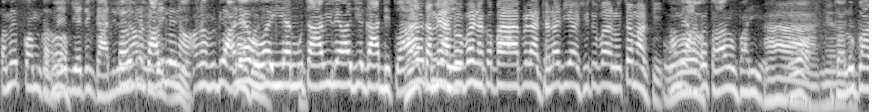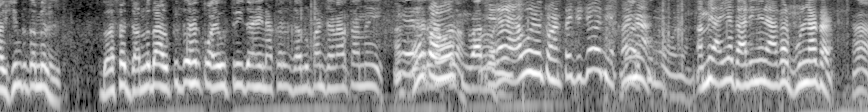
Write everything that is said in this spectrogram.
તમે કોમ કરો. તમે બે જણ ગાડી લઈને ગાડી લઈને આવો. અને અમે બી અરે હોય યાર હું ચાવી લેવા જઈએ ગાડી તો આ તમે આગળ ઊભા નકો પા- પેલા જલાજી આવશે તો પા લોચા મારશે. અમે આગળ તળાવે ઊભા રહીએ. હા જલુપા આવશે ને તો તમે દસ હજાર નો દારૂ પીધો છે ને તો એ ઉતરી જાય ના કરે જલુપાન જણાવતા નહીં. હું કહું આવું ને તો અંતે જજો દેખાય ના. અમે અહીંયા ગાડી લઈને આગળ ભૂલ ના થાય હા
